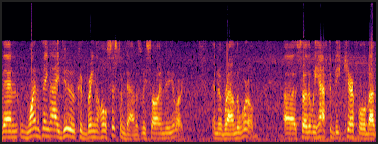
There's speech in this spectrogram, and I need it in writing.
then one thing I do could bring the whole system down, as we saw in New York and around the world. Uh, so that we have to be careful about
